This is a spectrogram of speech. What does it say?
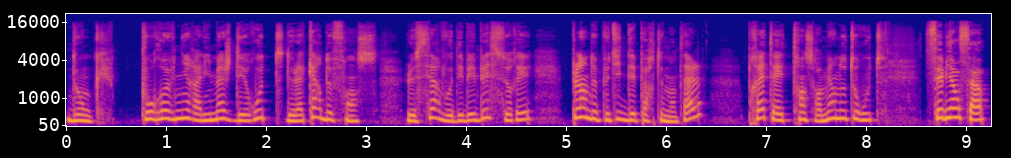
Donc, pour revenir à l'image des routes de la carte de France, le cerveau des bébés serait plein de petites départementales, prêtes à être transformées en autoroutes. C'est bien ça.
